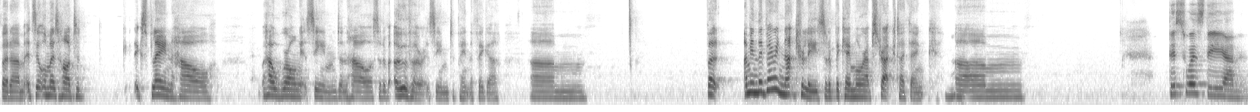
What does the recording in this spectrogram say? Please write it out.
but um, it's almost hard to explain how how wrong it seemed and how sort of over it seemed to paint the figure. Um, but I mean, they very naturally sort of became more abstract, I think. Mm-hmm. Um, this was the, um,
